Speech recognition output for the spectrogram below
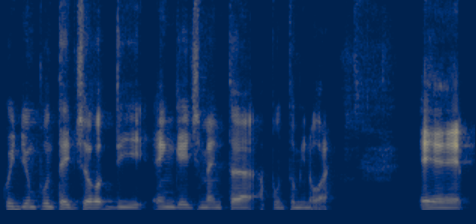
quindi un punteggio di engagement appunto minore. E,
